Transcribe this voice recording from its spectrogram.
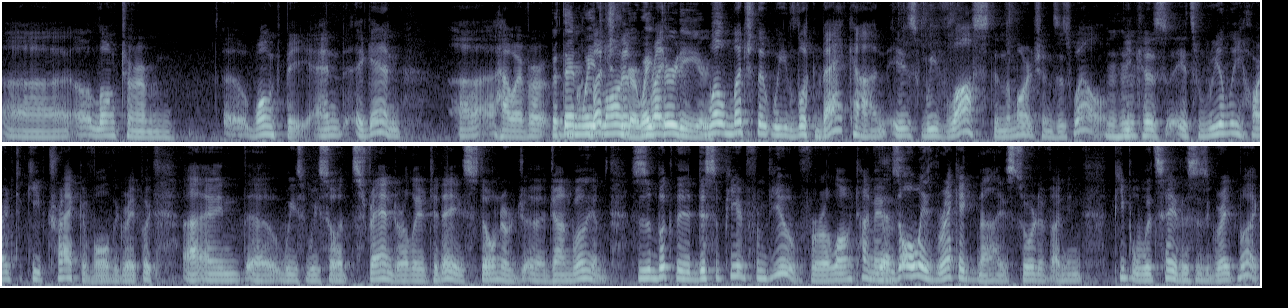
uh, long term uh, won't be. And again. Uh, however, But then wait much that- longer, wait 30 years. Well, much that we look back on is we've lost in the margins as well Mm-hmm. because it's really hard to keep track of all the great books. Uh, and uh, we, we saw at Strand earlier today, Stoner uh, John Williams. This is a book that disappeared from view for a long time. It Yes. was always recognized, sort of. I mean, people would say this is a great book,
